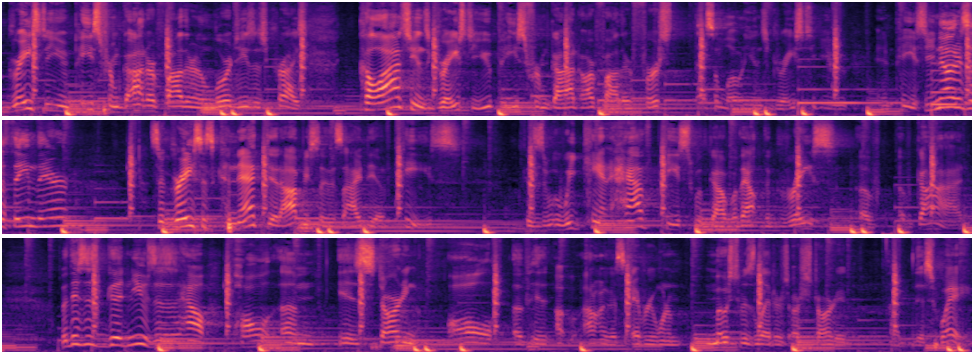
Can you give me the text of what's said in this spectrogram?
grace to you and peace from God our Father and the Lord Jesus Christ. Colossians, grace to you, peace from God our Father. First Thessalonians, grace to you and peace. You notice a theme there? So grace is connected, obviously, this idea of peace, because we can't have peace with God without the grace of, of God. But this is good news. This is how Paul um, is starting all of his, I don't know if it's every one, most of his letters are started uh, this way.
